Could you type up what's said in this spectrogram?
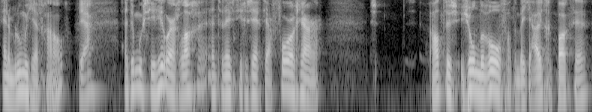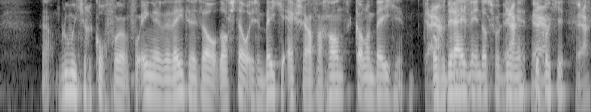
En een bloemetje heeft gehaald. Ja, En toen moest hij heel erg lachen. En toen heeft hij gezegd, ja, vorig jaar had dus John de Wolf had een beetje uitgepakt, hè. Nou, bloemetje gekocht voor, voor Inge. We weten het wel, dat stel is een beetje extravagant. Kan een beetje Ja, ja. overdrijven in dat soort Ja, dingen. ja, ja. Tikkeltje. ja.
